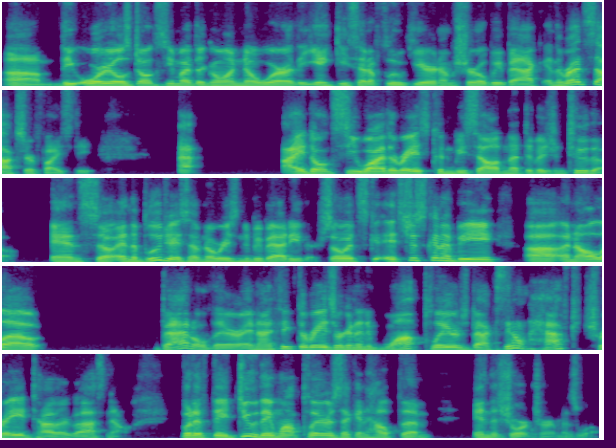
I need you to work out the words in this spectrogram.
Um, the Orioles don't seem like they're going nowhere. The Yankees had a fluke year, and I'm sure he'll be back. And the Red Sox are feisty. I don't see why the Rays couldn't be solid in that division too, though. And so, and the Blue Jays have no reason to be bad either. So it's it's just going to be uh, an all out battle there. And I think the Rays are going to want players back because they don't have to trade Tyler Glasnow. But if they do, they want players that can help them in the short term as well.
